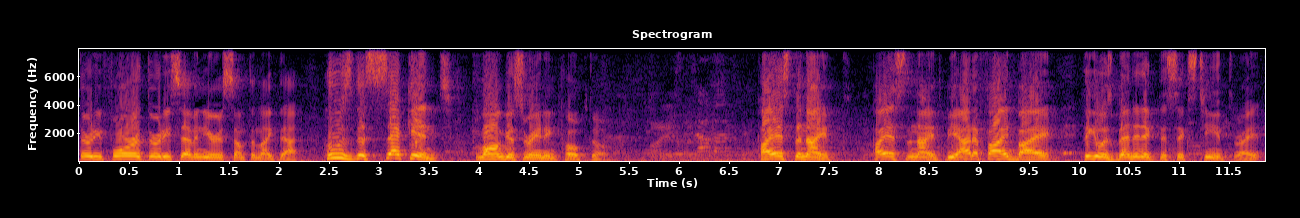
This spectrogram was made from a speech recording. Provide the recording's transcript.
34, 37 years, something like that. Who's the second longest reigning Pope, though? Pius the Ninth. Pius the Ninth, beatified by, I think it was Benedict the Sixteenth, right?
